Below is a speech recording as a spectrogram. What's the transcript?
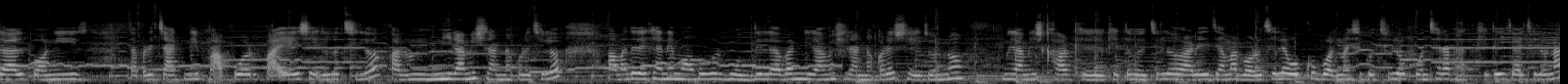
ডাল, পনির তারপরে চাটনি, পাঁপড়, পায়েস এগুলো ছিল, কারণ নিরামিষ রান্না করেছিল। আমাদের এখানে মহাপ্রভুর ভোগ দিলে আবার নিরামিষ রান্না করে, সেই জন্য নিরামিষ খাওয়ার খেতে হয়েছিল। আর এই যে আমার বড় ছেলে, ও খুব বদমাইশি করছিল, ও ফোন ছাড়া ভাত খেতেই চাইছিল না,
